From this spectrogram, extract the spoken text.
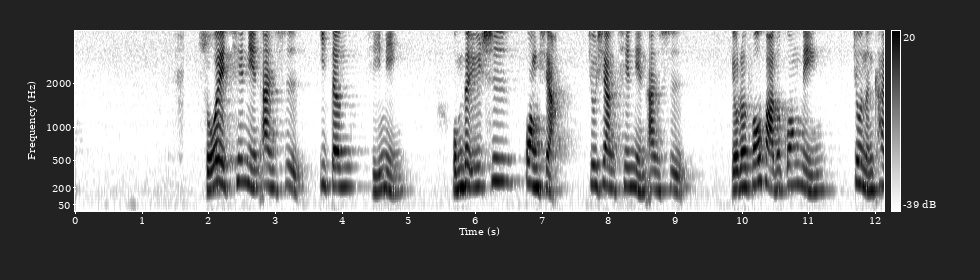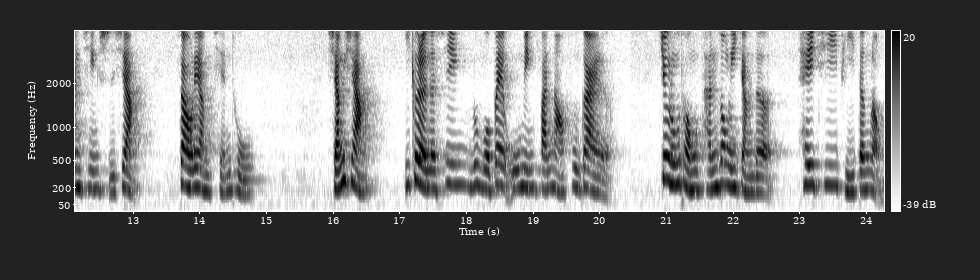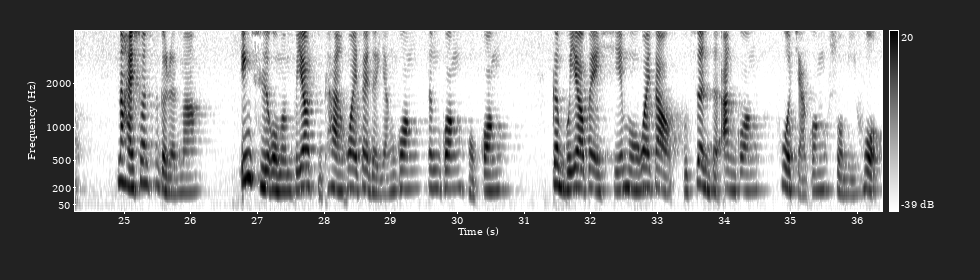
所谓千年暗示，一灯即明。我们的愚痴妄想，就像千年暗示。有了佛法的光明，就能看清实相，照亮前途。想想一个人的心，如果被无名烦恼覆盖了，就如同禅宗里讲的黑漆皮灯笼，那还算是个人吗？因此，我们不要只看外在的阳光、灯光、火光。更不要被邪魔外道不正的暗光或假光所迷惑。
